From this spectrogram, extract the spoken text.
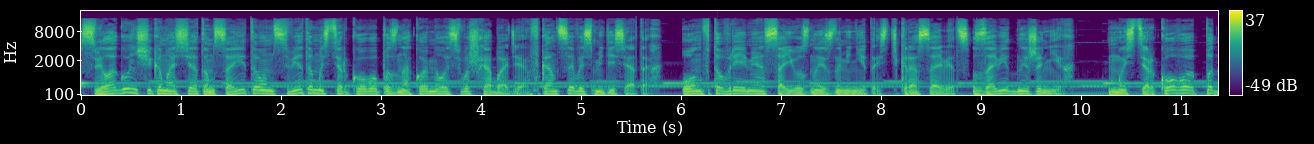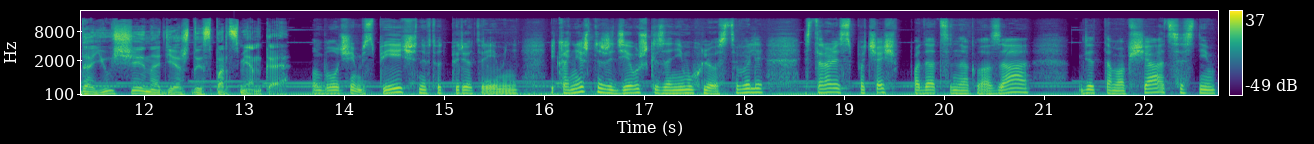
С велогонщиком Асятом Саитовым Света Мастеркова познакомилась в Ашхабаде в конце 80-х. Он в то время союзная знаменитость, красавец, завидный жених. Мастеркова – подающая надежды спортсменка. Он был очень беспечный в тот период времени. И, конечно же, девушки за ним ухлёстывали и старались почаще попадаться на глаза, где-то там общаться с ним,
